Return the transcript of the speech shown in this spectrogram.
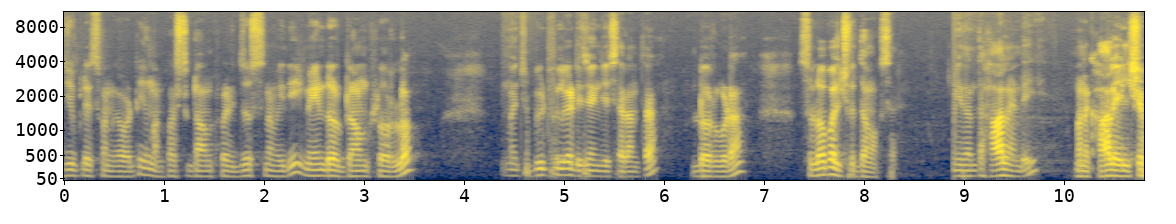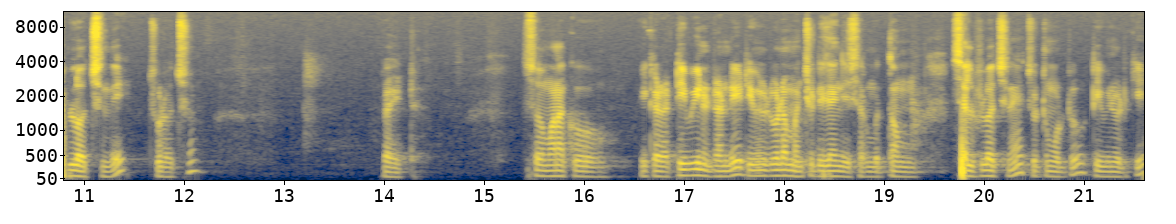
జీ ప్లస్ వన్ కాబట్టి మనం ఫస్ట్ గ్రౌండ్ ఫ్లోర్ చూస్తున్నాం. ఇది మెయిన్ డోర్ గ్రౌండ్ ఫ్లోర్లో. మంచి బ్యూటిఫుల్గా డిజైన్ చేశారంతా డోర్ కూడా. సో లోపల చూద్దాం ఒకసారి. ఇదంతా హాల్ అండి. మనకు హాల్ ఎల్ షేప్లో వచ్చింది. చూడొచ్చు. రైట్. సో మనకు ఇక్కడ టీవీ యూనిట్ అండి. టీవీ యూనిట్ కూడా మంచి డిజైన్ చేశారు. మొత్తం సెల్ఫ్లో వచ్చినాయి చుట్టుముట్టు టీవీ యూనిట్కి.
